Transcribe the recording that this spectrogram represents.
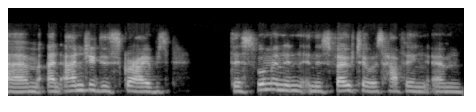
Um, and Angie described this woman in, in this photo as having um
